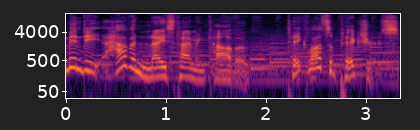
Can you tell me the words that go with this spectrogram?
Mindy, have a nice time in Cabo. Take lots of pictures.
